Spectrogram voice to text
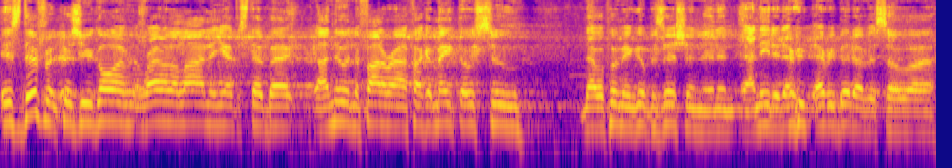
It's different because you're going right on the line and you have to step back. I knew in the final round if I could make those two, that would put me in good position, and, I needed every every bit of it. So uh,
